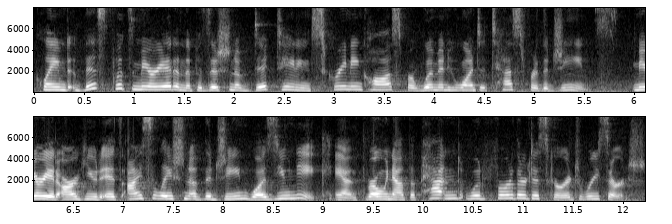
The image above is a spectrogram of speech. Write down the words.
claimed this puts Myriad in the position of dictating screening costs for women who want to test for the genes. Myriad argued its isolation of the gene was unique, and throwing out the patent would further discourage research.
